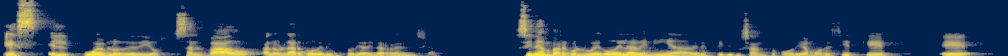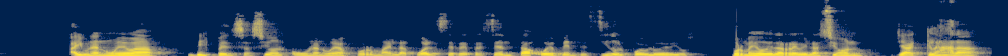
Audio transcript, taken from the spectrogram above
es el pueblo de Dios salvado a lo largo de la historia de la redención. Sin embargo, luego de la venida del Espíritu Santo, podríamos decir que eh, hay una nueva dispensación o una nueva forma en la cual se representa o es bendecido el pueblo de Dios, por medio de la revelación ya clara,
